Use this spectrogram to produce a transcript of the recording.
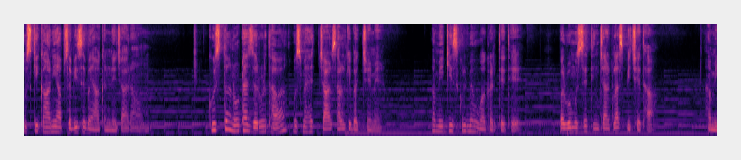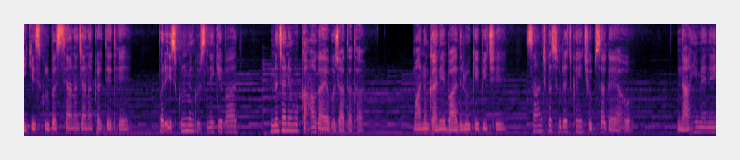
उसकी कहानी आप सभी से बयां करने जा रहा हूँ। कुछ तो अनूठा ज़रूर था उस महज चार साल के बच्चे में। हम एक ही स्कूल में हुआ करते थे, पर वो मुझसे तीन चार क्लास पीछे था। हम एक ही स्कूल बस से आना जाना करते थे पर स्कूल में घुसने के बाद न जाने वो कहाँ गायब हो जाता था। मानो घने बादलों के पीछे साँझ का सूरज कहीं छुप सा गया हो। ना ही मैंने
